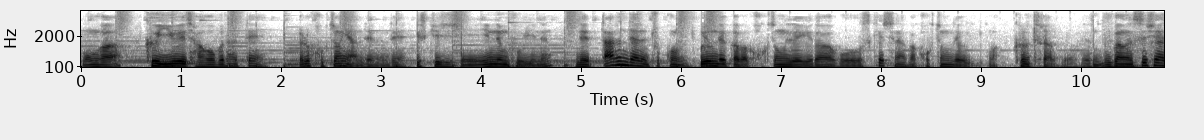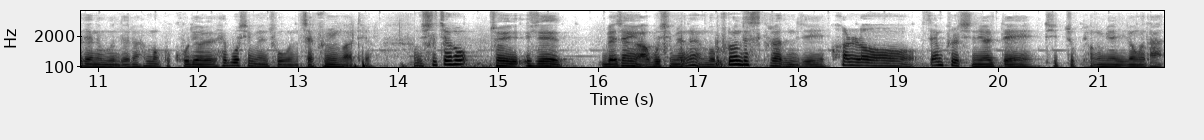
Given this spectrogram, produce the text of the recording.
뭔가 그 이후에 작업을 할 때 별로 걱정이 안 되는데 익스퀴짓이 있는 부위는 근데 다른 데는 조금 오염될까봐 걱정되기도 하고 스케치나가 걱정되고 막 그렇더라고요. 그래서 무광을 쓰셔야 되는 분들은 한번 꼭 고려를 해보시면 좋은 제품인 것 같아요. 어, 실제로 저희 이제 매장에 와보시면은 뭐 프론데스크라든지 컬러 샘플 진열할 때 뒤쪽 벽면 이런 거 다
